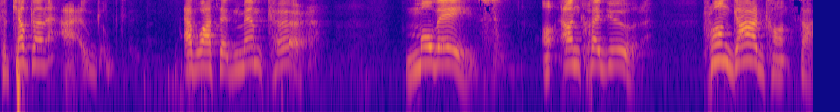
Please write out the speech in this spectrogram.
que quelqu'un avoir cette même cœur mauvaise, incrédule. Prends garde contre ça.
